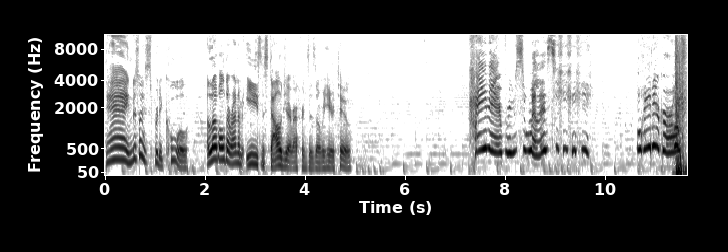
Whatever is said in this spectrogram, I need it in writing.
Dang, this place is pretty cool. I love all the random 80s nostalgia references over here too. Hey there, Bruce Willis. oh, hey there, girls.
